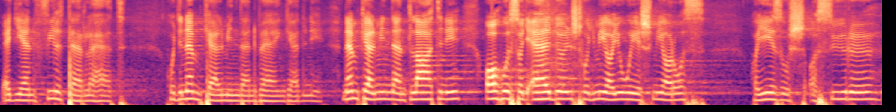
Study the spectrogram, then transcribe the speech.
egy ilyen filter lehet, hogy nem kell mindent beengedni. Nem kell mindent látni ahhoz, hogy eldöntsd, hogy mi a jó és mi a rossz. Ha Jézus a szűrő,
